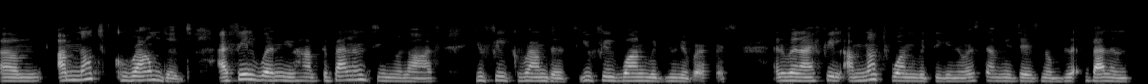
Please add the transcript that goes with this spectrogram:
um, i'm not grounded. I feel when you have the balance in your life you feel grounded. You feel one with universe. And when i feel i'm not one with the universe that means there's no balance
